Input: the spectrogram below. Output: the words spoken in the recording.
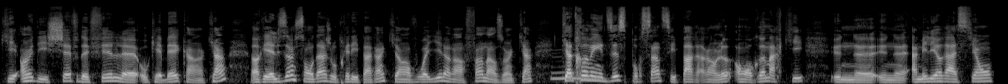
qui est un des chefs de file euh, au Québec en camp, a réalisé un sondage auprès des parents qui ont envoyé leur enfant dans un camp. 90% de ces parents-là ont remarqué une, une amélioration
